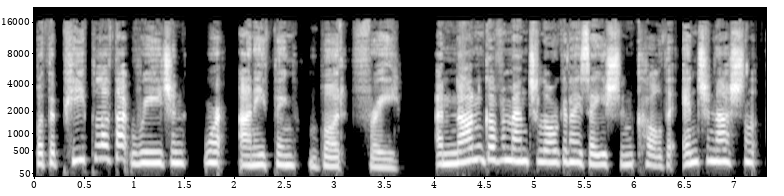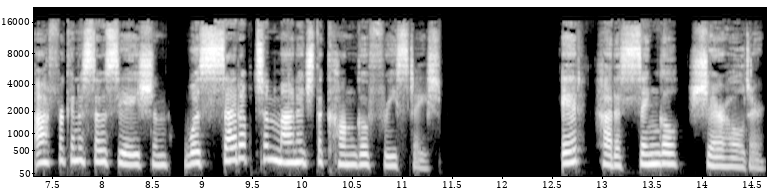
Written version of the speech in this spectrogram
but the people of that region were anything but free a non-governmental organization called the International African Association was set up to manage the Congo Free State. It had a single shareholder,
